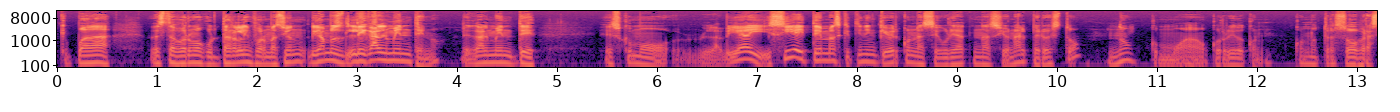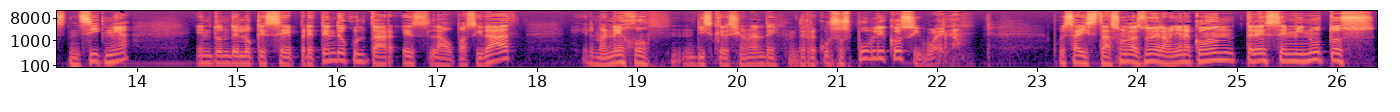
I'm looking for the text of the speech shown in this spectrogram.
que pueda de esta forma ocultar la información, digamos, legalmente, ¿no? Legalmente es como la vía y sí hay temas que tienen que ver con la seguridad nacional, pero esto no, como ha ocurrido con, con otras obras insignia, en donde lo que se pretende ocultar es la opacidad, el manejo discrecional de, de recursos públicos y bueno, pues ahí está, son las 9 de la mañana con 13 minutos.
